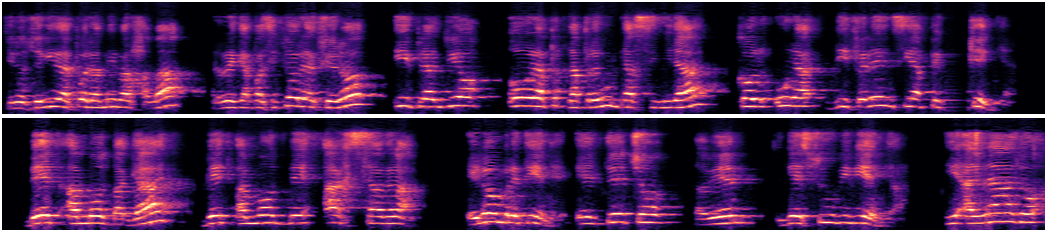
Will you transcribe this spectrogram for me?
sino enseguida después Rami Barhamá recapacitó, reaccionó y planteó la pregunta similar con una diferencia pequeña. Bet Amod Bagad, Bet Amod de Achsadra. El hombre tiene el techo, también de su vivienda. Y al lado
